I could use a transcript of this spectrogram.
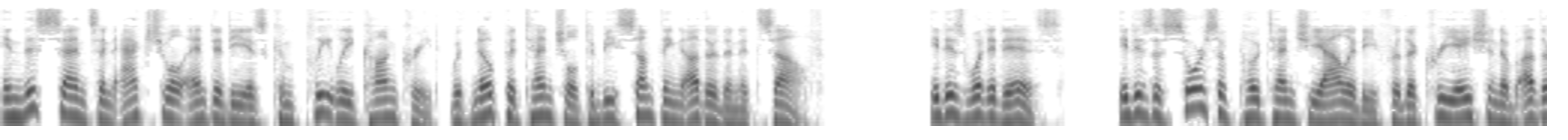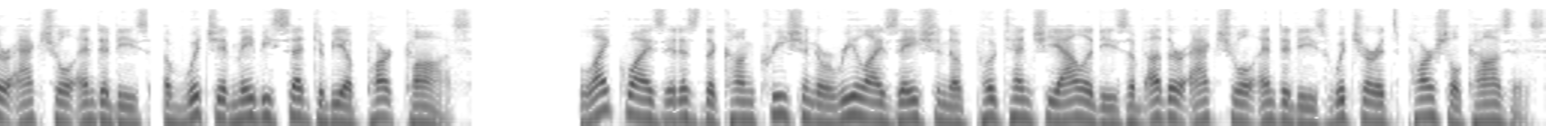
In this sense an actual entity is completely concrete, with no potential to be something other than itself. It is what it is. It is a source of potentiality for the creation of other actual entities, of which it may be said to be a part cause. Likewise it is the concretion or realization of potentialities of other actual entities which are its partial causes.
